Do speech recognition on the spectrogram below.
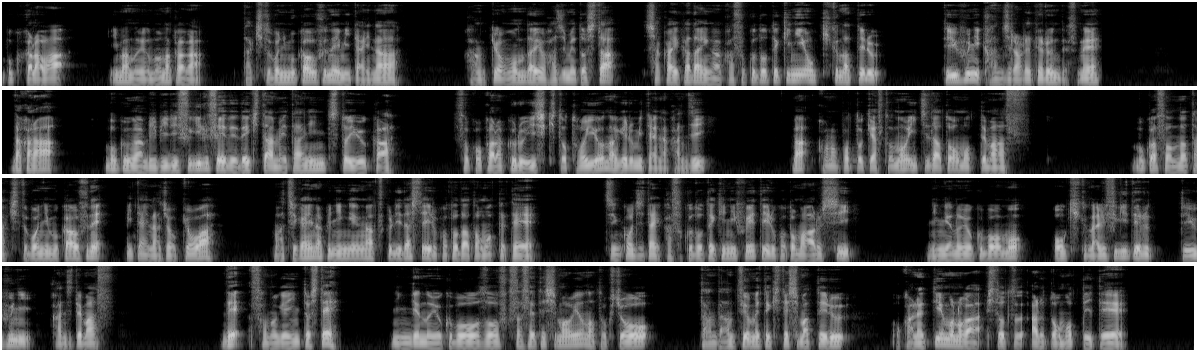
僕からは、今の世の中が滝壺に向かう船みたいな、環境問題をはじめとした社会課題が加速度的に大きくなってるっていうふうに感じられてるんですね。だから、僕がビビりすぎるせいでできたメタ認知というか、そこから来る意識と問いを投げるみたいな感じが、このポッドキャストの位置だと思ってます。僕はそんな滝壺に向かう船みたいな状況は、間違いなく人間が作り出していることだと思ってて、人口自体加速度的に増えていることもあるし、人間の欲望も大きくなりすぎてるっていうふうに感じてます。で、その原因として、人間の欲望を増幅させてしまうような特徴をだんだん強めてきてしまっているお金っていうものが一つあると思っていて、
